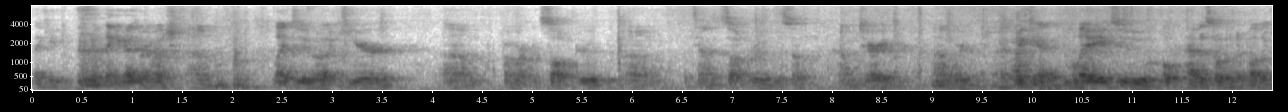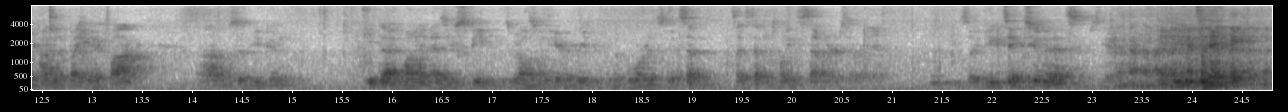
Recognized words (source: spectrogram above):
Thank you, thank you guys very much. Um, I'd like to uh, hear um, from our consult group, um, the town consultant group with some commentary. Uh, We're making a play to have this open to public comment by eight o'clock. Um, So if you can keep that in mind as you speak, because we also want to hear briefly from the board. It's it's seven, it's like seven twenty-seven or so right now. So if you could take two minutes, if you could take,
